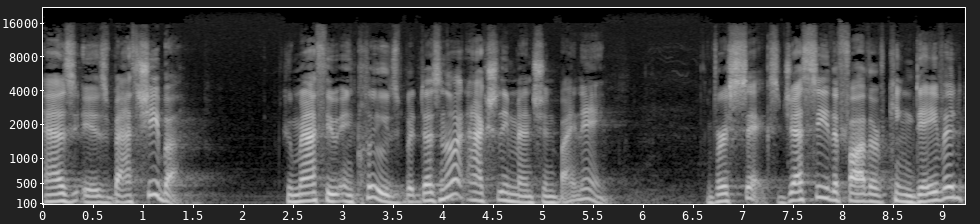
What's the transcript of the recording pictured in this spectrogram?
As is Bathsheba, who Matthew includes but does not actually mention by name. Verse 6 Jesse, the father of King David,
